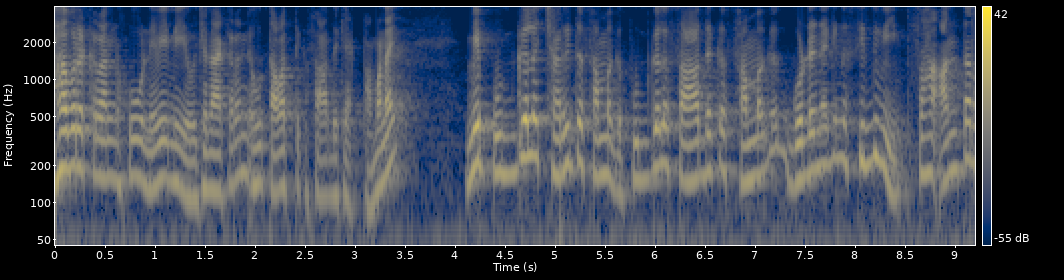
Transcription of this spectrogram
අහවර කරන්න හෝ නෙවෙයි මේ යෝජනා කරන්නේ. ඔහු තවත් එක සාධකයක් පමණයි. මේ පුද්ගල චරිත සමග පුද්ගල සාධක සමග ගොඩනැගෙන සිදුවීම් සහ අන්තර්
